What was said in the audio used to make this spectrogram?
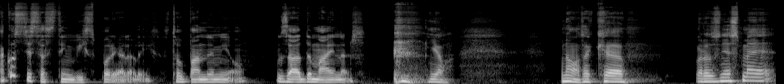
ako ste sa s tým vysporiadali, s tou pandémiou za The Miners? Jo. No, tak uh, rozhodně jsme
